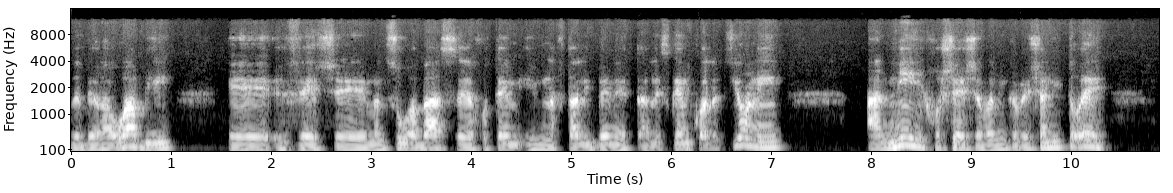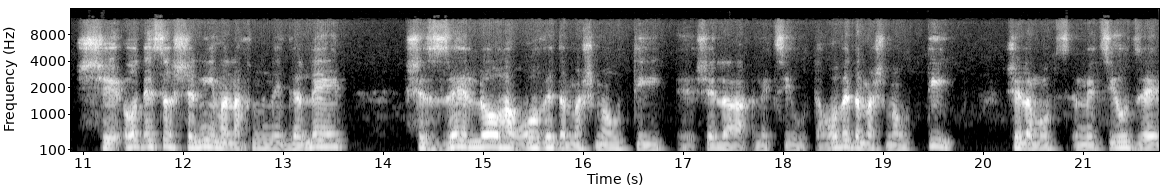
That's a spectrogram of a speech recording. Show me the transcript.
וברוואבי, אה, ושמנסור עבאס חותם עם נפתלי בנט על הסכם קואליציוני, אני חושש, אבל אני מקווה שאני טועה, שעוד עשר שנים אנחנו נגלה שזה לא הרובד המשמעותי של המציאות. הרובד המשמעותי של המציאות זה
